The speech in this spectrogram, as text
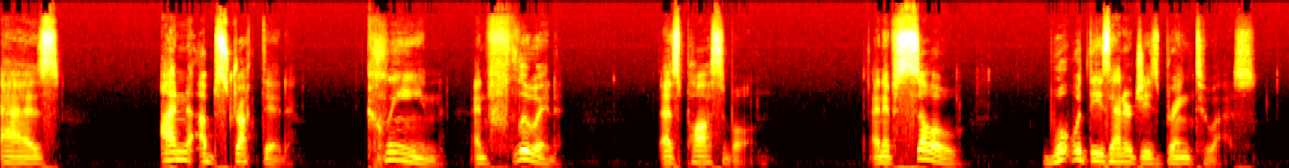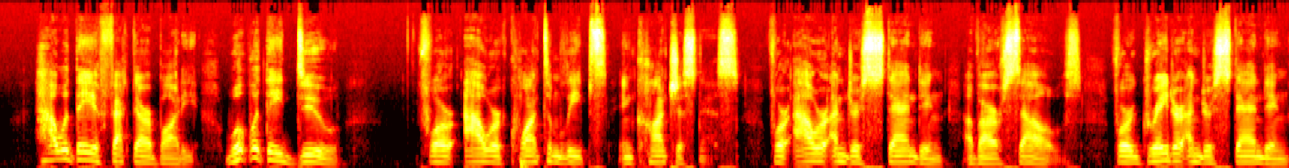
as unobstructed, clean, and fluid as possible? And if so, what would these energies bring to us? How would they affect our body? What would they do for our quantum leaps in consciousness, for our understanding of ourselves, for a greater understanding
